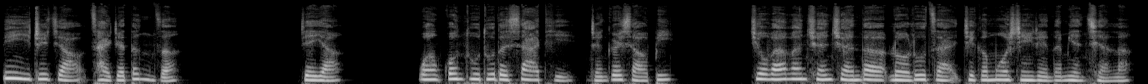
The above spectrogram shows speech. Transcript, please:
另一只脚踩着凳子。这样，我光秃秃的下体、整个小臂，就完完全全的裸露在这个陌生人的面前了。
